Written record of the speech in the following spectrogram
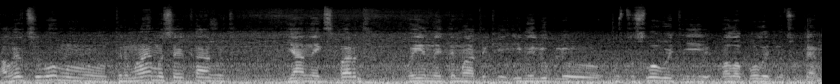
Але в цілому тримаємося, як кажуть. Я не експерт воєнної тематики і не люблю пустословить і балаболить на цю тему.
